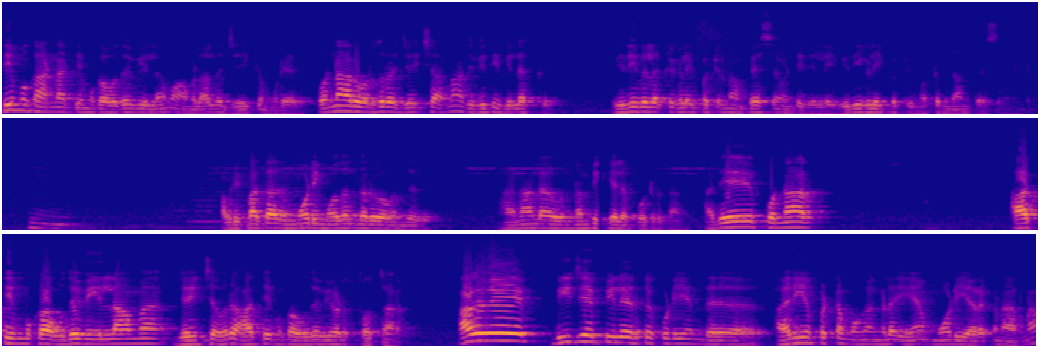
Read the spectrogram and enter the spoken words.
திமுக அண்ணா திமுக உதவி இல்லாமல் அவங்களால ஜெயிக்க முடியாது. பொன்னார் ஒரு தடவை ஜெயிச்சார்னா அது விதி விலக்கு. விதி விலக்குகளை பற்றி நாம் பேச வேண்டியதில்லை. விதிகளை பற்றி மட்டும்தான் பேச வேண்டும். அப்படி பார்த்தா அது மோடி முதல் தடவை வந்தது. அதனால் ஒரு நம்பிக்கையில் போட்டிருக்காங்க. அதே பொன்னார் அதிமுக உதவி இல்லாமல் ஜெயிச்சவர் அதிமுக உதவியோட தோத்தார். ஆகவே பிஜேபியில் இருக்கக்கூடிய இந்த அறியப்பட்ட முகங்களை ஏன் மோடி இறக்குனார்னா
